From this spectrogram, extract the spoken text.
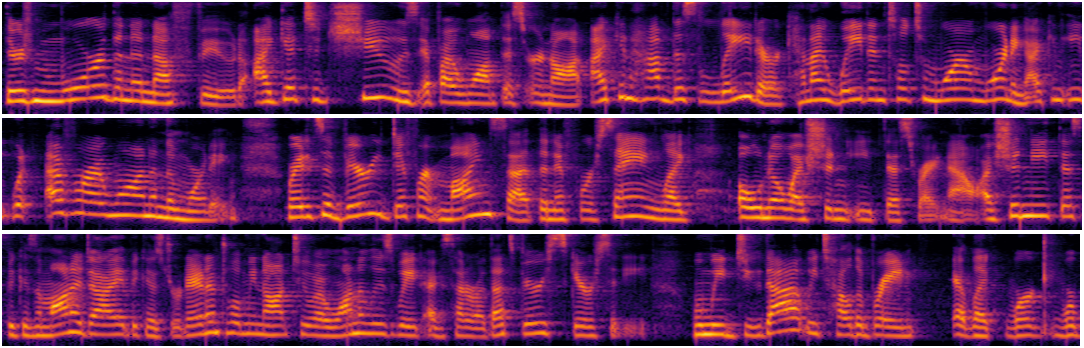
There's more than enough food. I get to choose if I want this or not. I can have this later. Can I wait until tomorrow morning? I can eat whatever I want in the morning, right? It's a very different mindset than if we're saying, like, oh no, I shouldn't eat this right now. I shouldn't eat this because I'm on a diet, because Jordana told me not to. I want to lose weight, etc. That's very scarcity. When we do that, we tell the brain, like, we're, we're,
